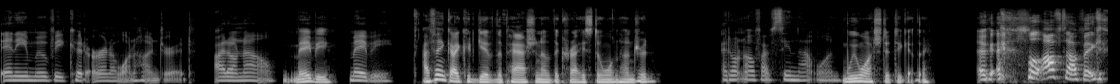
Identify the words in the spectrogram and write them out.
any movie could earn a 100. I don't know. Maybe. Maybe. I think I could give The Passion of the Christ a 100. I don't know if I've seen that one. We watched it together. Okay. Well, off topic.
